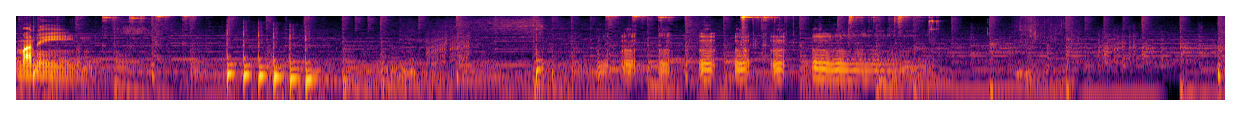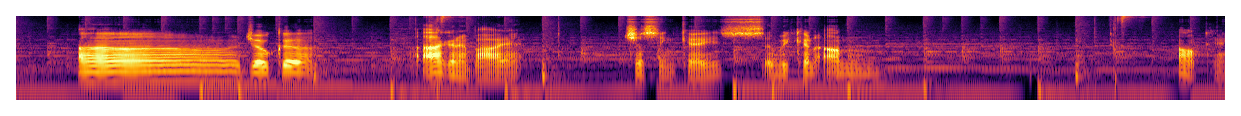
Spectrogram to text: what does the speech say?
Money. uh, Joker. I'm gonna buy it. Just in case. And we can un... Okay.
